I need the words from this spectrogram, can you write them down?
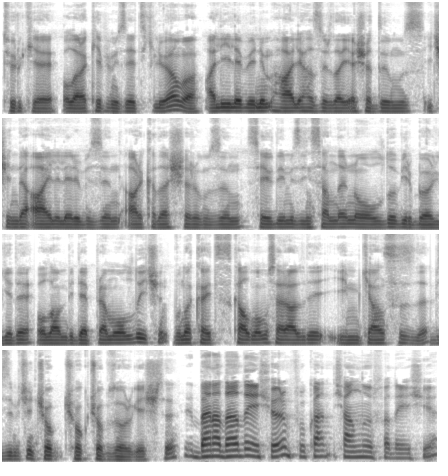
Türkiye olarak hepimizi etkiliyor ama Ali ile benim hali hazırda yaşadığımız, içinde ailelerimizin, arkadaşlarımızın, sevdiğimiz insanların olduğu bir bölgede olan bir deprem olduğu için buna kayıtsız kalmamız herhalde imkansızdı. Bizim için çok çok çok zor geçti. Ben Adana'da yaşıyorum. Furkan Şanlıurfa'da yaşıyor.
